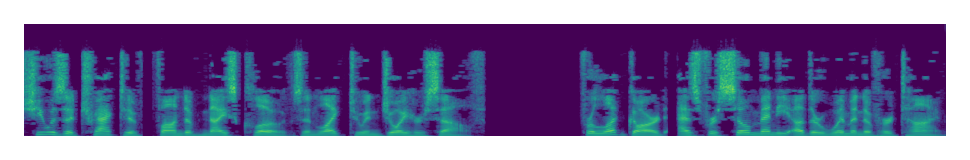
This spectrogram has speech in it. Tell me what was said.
She was attractive, fond of nice clothes and liked to enjoy herself. For Lutgard, as for so many other women of her time,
